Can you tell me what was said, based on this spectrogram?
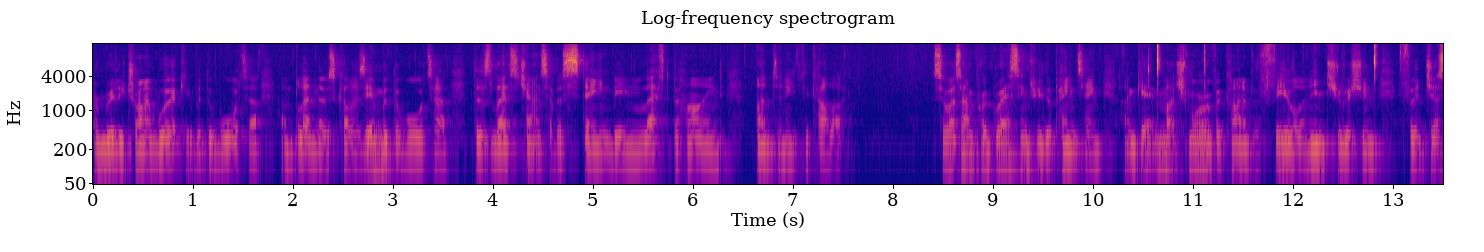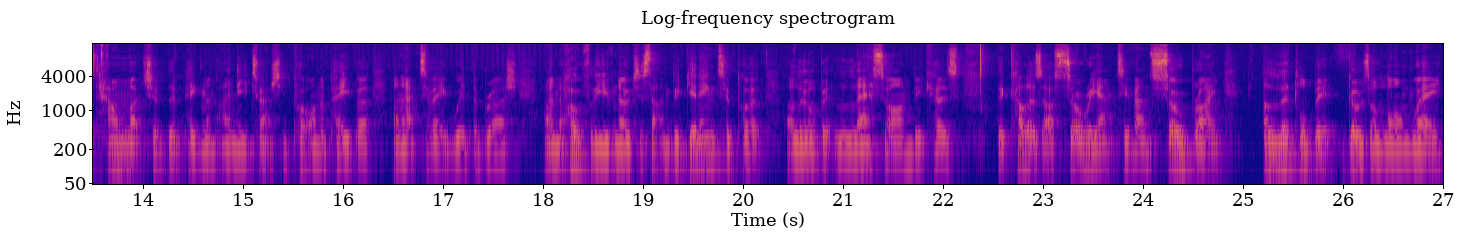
and really try and work it with the water and blend those colors in with the water, there's less chance of a stain being left behind underneath the color. So as I'm progressing through the painting, I'm getting much more of a kind of a feel and intuition for just how much of the pigment I need to actually put on the paper and activate with the brush. And hopefully you've noticed that I'm beginning to put a little bit less on because the colors are so reactive and so bright a little bit goes a long way.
